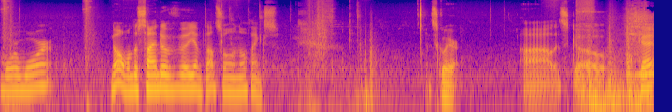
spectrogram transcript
more war? No, I'm on the side of uh, Jämtland, so no thanks. Let's go here. Uh, let's go. Okay.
